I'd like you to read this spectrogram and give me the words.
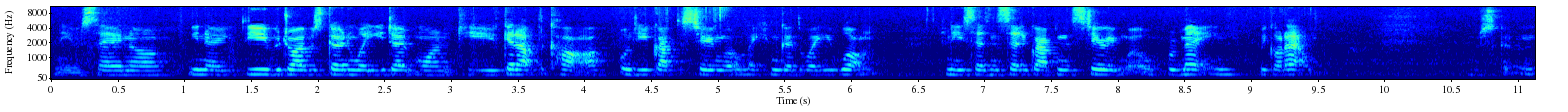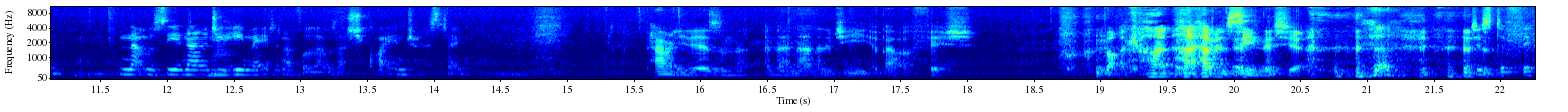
and he was saying, "Oh, you know, the Uber driver's going the way you don't want. Do you get out the car, or do you grab the steering wheel and make him go the way you want?" And he says, instead of grabbing the steering wheel, remain. We got out. I'm just gonna, and that was the analogy he made, and I thought that was actually quite interesting. Apparently, there's an, an analogy about a fish, but I can't. I haven't seen this yet. Just a fish.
